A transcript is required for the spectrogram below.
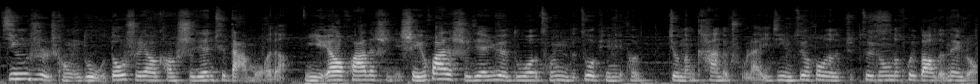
精致程度，都是要靠时间去打磨的。你要花的时间，谁花的时间越多，从你的作品里头就能看得出来，以及你最后的最终的汇报的内容，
